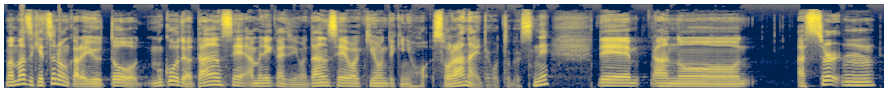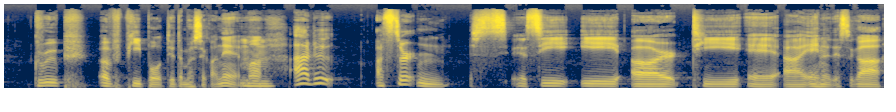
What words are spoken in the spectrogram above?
まあ、まず結論から言うと向こうでは男性アメリカ人は男性は基本的にほ剃らないってことですねであの a certain group of people って言ってましたかね。まあ、ある、a certain C-E-R-T-A-I-N ですが、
